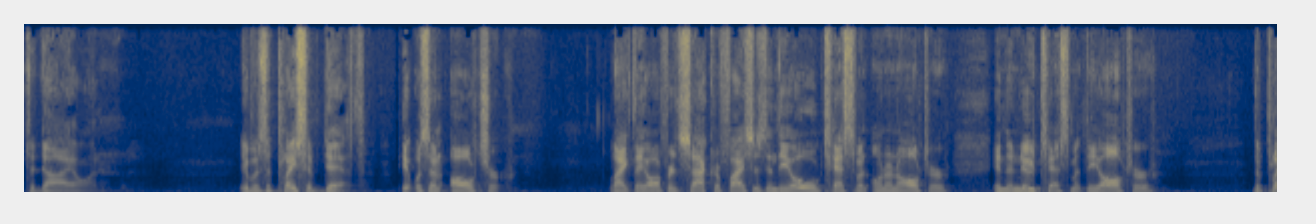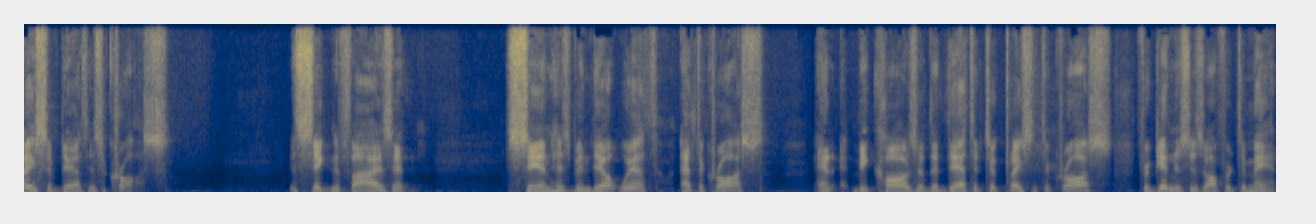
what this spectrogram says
to die on. It was a place of death. It was an altar. Like they offered sacrifices in the Old Testament on an altar, in the New Testament, the altar, the place of death is a cross. It signifies that sin has been dealt with at the cross, and because of the death that took place at the cross, forgiveness is offered to man.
